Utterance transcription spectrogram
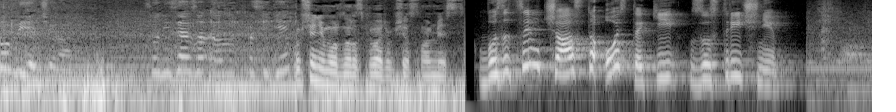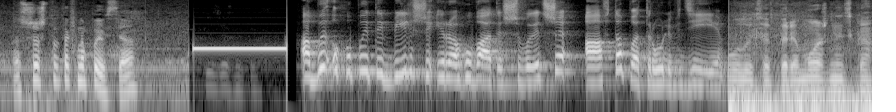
часов вечера. Вообще не можно распивать в общественном месте. Бо за цим часто ось такі зустрічні. А що ж ти так напився, а? Аби охопити більше і реагувати швидше, автопатруль в дії. Вулиця Переможницька.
